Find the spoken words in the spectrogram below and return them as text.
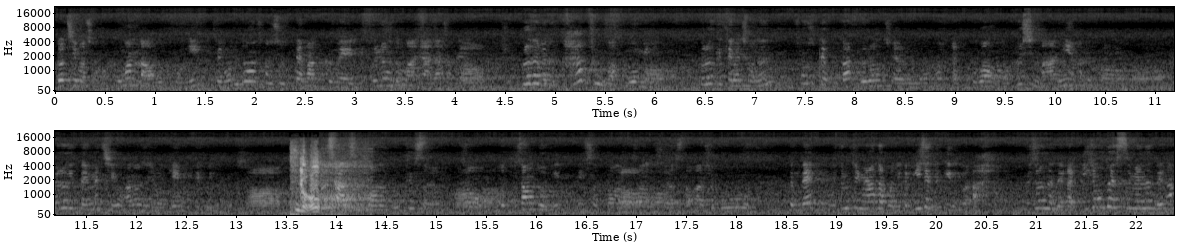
그렇지만 저도 그만 나오고 보니 제가 운동 선수 때만큼의 근력도 많이 안 하잖아요. 아, 그러다 보니까 다 아픈 거야 몸이. 그렇기 때문에 저는 선수 때보다 그런 제어 운동을 운동을 훨씬 많이 하는 거예요. 그렇기 때문에 지금 안원지로 게임이 되고 있는 거죠 아. 그렇지 않았으면 저는 못했어요. 아. 저또 부상도 있- 있었던 아. 선수였어가지고. 근데 틈틈이 하다 보니까 이제 느끼는 거야. 아 그전에 내가 이 정도 했으면은 내가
